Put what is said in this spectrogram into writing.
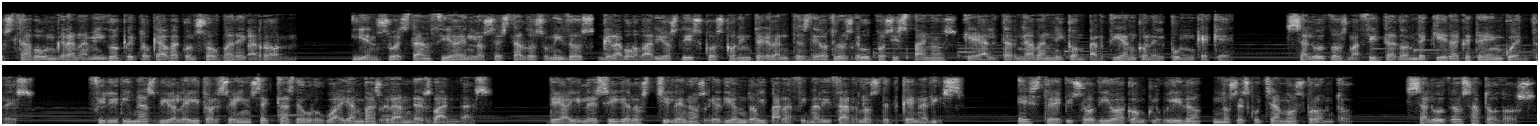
gustaba un gran amigo que tocaba con sopa de garrón. Y en su estancia en los Estados Unidos grabó varios discos con integrantes de otros grupos hispanos que alternaban y compartían con el punqueque. Saludos Macita donde quiera que te encuentres. Filipinas Violators e Insectas de Uruguay ambas grandes bandas. De ahí le sigue los chilenos Gediondo y para finalizar los Dead Kennedys. Este episodio ha concluido, nos escuchamos pronto. Saludos a todos.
